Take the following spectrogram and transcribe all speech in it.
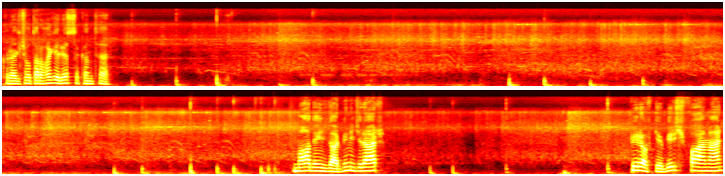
kraliçe o tarafa geliyor sıkıntı. Madenciler, biniciler. Bir öfke, bir şifa hemen.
